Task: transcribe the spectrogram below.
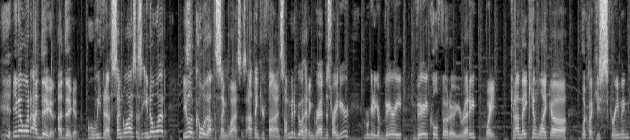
you know what? I dig it. I dig it. Oh, we even have sunglasses? You know what? You look cool without the sunglasses. I think you're fine. So I'm to go ahead and grab this right here. And we're to get a very, very cool photo. You ready? Wait. Can I make him like, uh, look like he's screaming?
